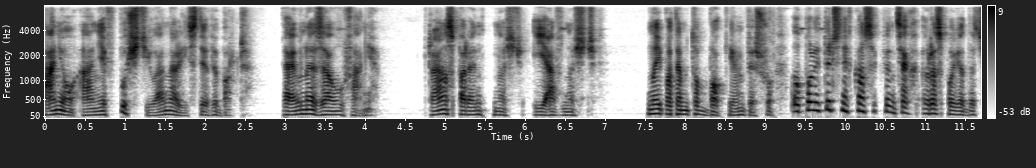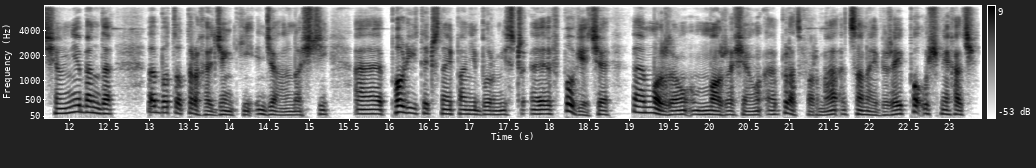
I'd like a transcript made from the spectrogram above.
panią Anię wpuściła na listy wyborcze. Pełne zaufanie, transparentność, jawność No i potem to bokiem wyszło. O politycznych konsekwencjach rozpowiadać się nie będę, bo to trochę dzięki działalności e, politycznej pani burmistrz e, w powiecie e, może, może się Platforma co najwyżej pouśmiechać,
